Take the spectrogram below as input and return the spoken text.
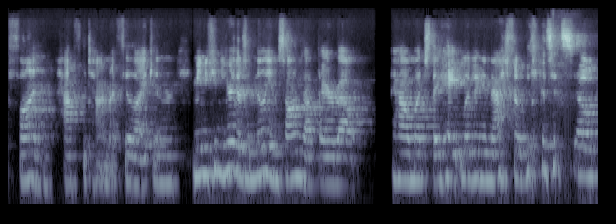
fun half the time. I feel like, and I mean, you can hear there's a million songs out there about how much they hate living in Nashville because it's so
